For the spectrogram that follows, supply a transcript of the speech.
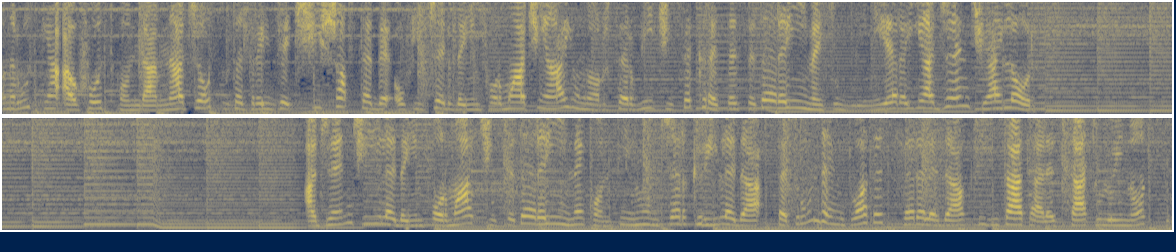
în Rusia au fost condamnați 137 de ofițeri de informații ai unor servicii secrete setereinei sublinierei agenții ai lor. Agențiile de informații STRINE continuă încercările de a petrunde în toate sferele de activitate ale statului nostru.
